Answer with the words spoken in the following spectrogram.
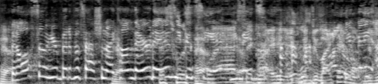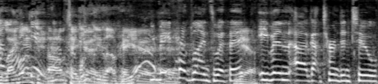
yeah. but also you're a bit of a fashion icon. Yeah. There it is. you can see it. You made, right Would you like it? You made, Would you like, like it? it? Oh, okay, good. Okay, yeah. You made headlines with it. Even uh, got turned into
